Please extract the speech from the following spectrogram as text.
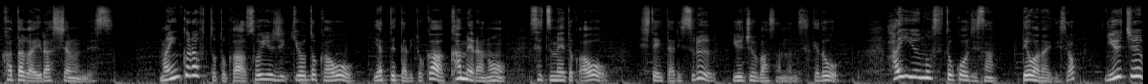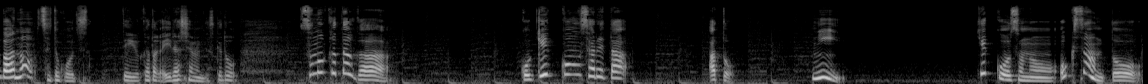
方がいらっしゃるんです。マインクラフトとかそういう実況とかをやってたりとかカメラの説明とかをしていたりする YouTuber さんなんですけど俳優の瀬戸康史さんではないですよ。YouTuber の瀬戸康史さんっていう方がいらっしゃるんですけどその方がご結婚された後に結構その奥さんと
